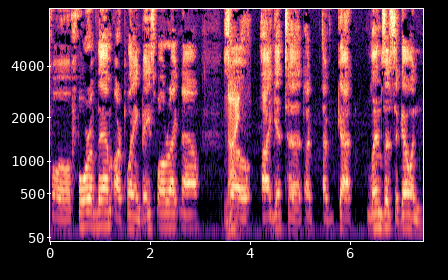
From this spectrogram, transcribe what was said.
for four of them are playing baseball right now. Nice. So I get to I've got lenses to go and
